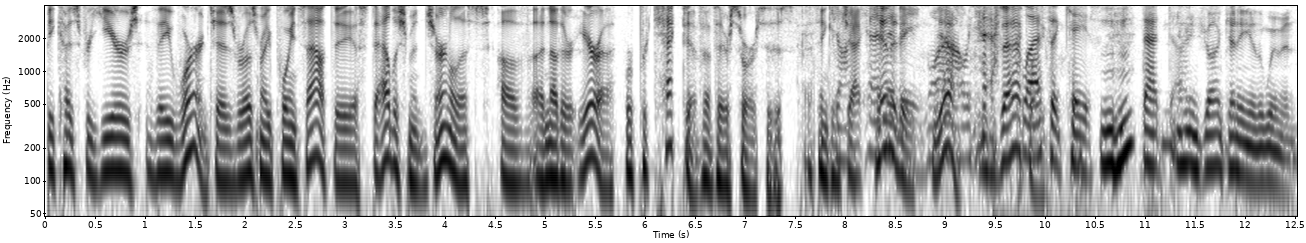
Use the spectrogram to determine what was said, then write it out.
because for years they weren't. As Rosemary points out, the establishment journalists of another era were protective of their sources. I think of Jack Kennedy. Wow, Yeah, exactly. Classic case. That You uh, mean John Kennedy and the women?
